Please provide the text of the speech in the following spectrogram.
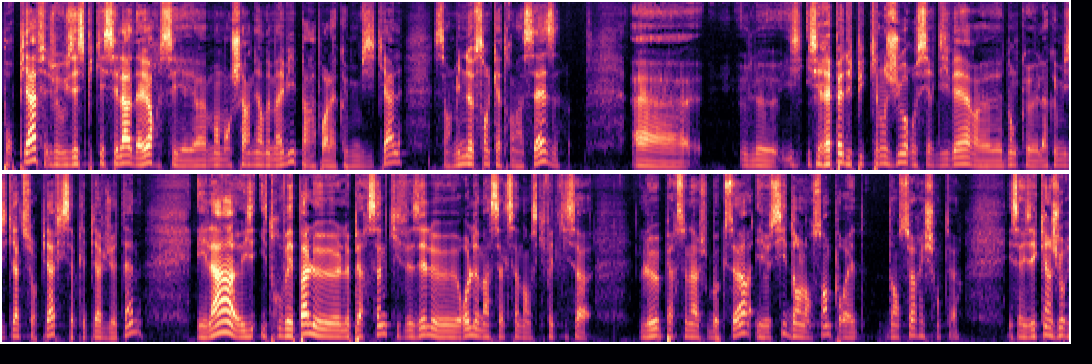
pour Piaf, je vais vous expliquer, c'est là d'ailleurs, c'est un moment charnière de ma vie par rapport à la comédie musicale. C'est en 1996. Euh, il, il répète depuis 15 jours au Cirque d'hiver euh, donc la comédie musicale sur Piaf qui s'appelait Piaf je t'aime et là il, il trouvait pas le, le personne qui faisait le rôle de Marcel Saint-Denis, ce qui fait qu'il ça le personnage boxeur et aussi dans l'ensemble pour être danseur et chanteur et ça faisait 15 jours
